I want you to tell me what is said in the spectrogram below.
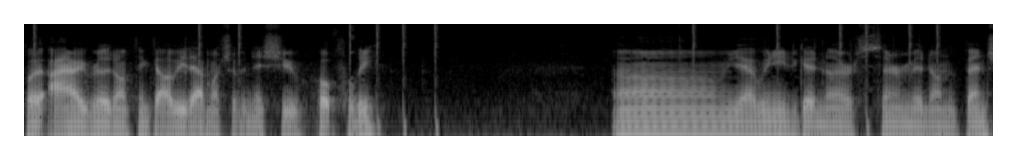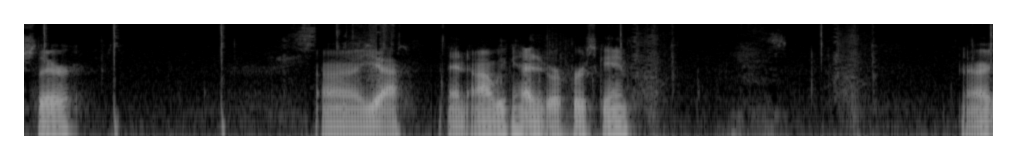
But I really don't think that'll be that much of an issue, hopefully. Um, yeah, we need to get another center mid on the bench there. Uh, yeah. And uh, we can head into our first game. Alright,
